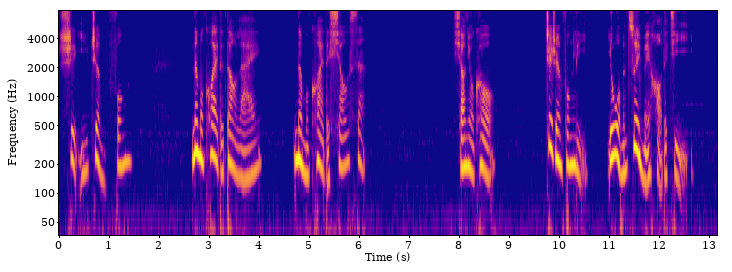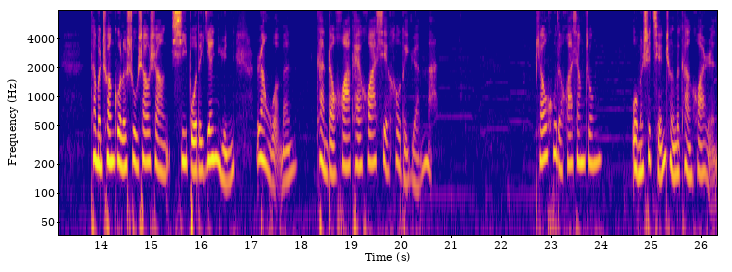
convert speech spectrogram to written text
是一阵风，那么快的到来，那么快的消散。”小纽扣，这阵风里有我们最美好的记忆。他们穿过了树梢上稀薄的烟云，让我们看到花开花谢后的圆满。飘忽的花香中，我们是虔诚的看花人，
